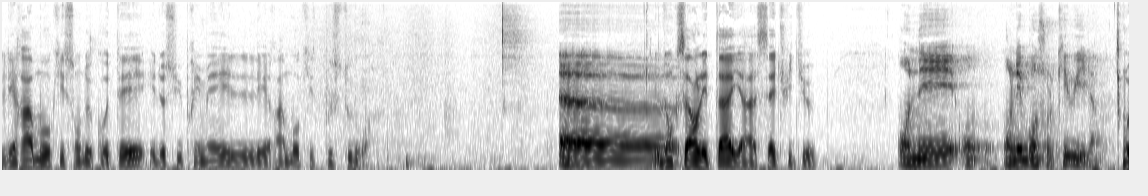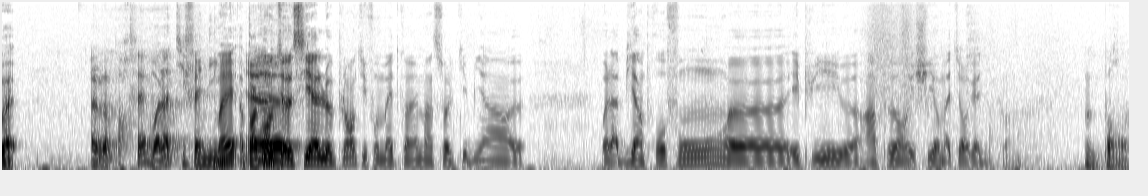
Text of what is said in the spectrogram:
les rameaux qui sont de côté et de supprimer les rameaux qui poussent tout droit. Euh, Et donc, ça, on les taille à 7-8 yeux. on est, on, on est bon sur le kiwi, là. Ouais. Ah bah parfait, voilà Tiffany. Ouais, par Euh, contre, si elle le plante, il faut mettre quand même un sol qui est bien, euh, voilà, bien profond euh, et puis euh, un peu enrichi en matière organique. Quoi. Bon,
